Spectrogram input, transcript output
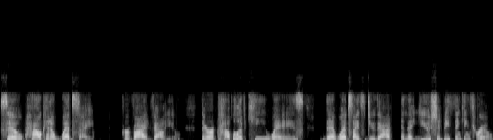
So how can a website provide value? There are a couple of key ways that websites do that and that you should be thinking through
